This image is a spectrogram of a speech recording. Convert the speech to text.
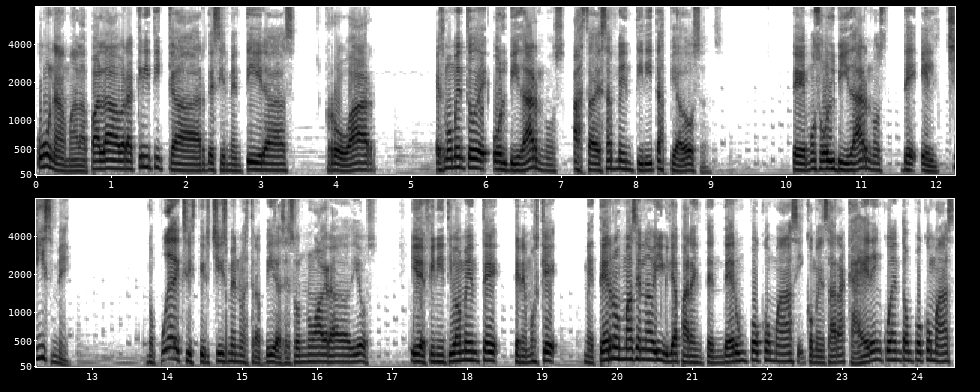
Una mala palabra, criticar, decir mentiras, robar. Es momento de olvidarnos hasta de esas mentiritas piadosas. Debemos olvidarnos del el chisme. No puede existir chisme en nuestras vidas, eso no agrada a Dios. Y definitivamente tenemos que meternos más en la Biblia para entender un poco más y comenzar a caer en cuenta un poco más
